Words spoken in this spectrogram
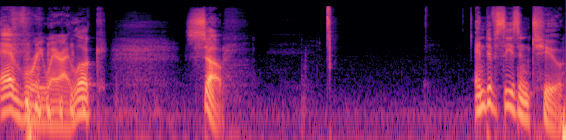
everywhere I look. So, end of season two,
